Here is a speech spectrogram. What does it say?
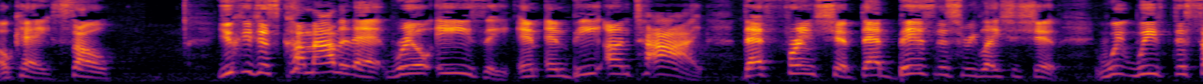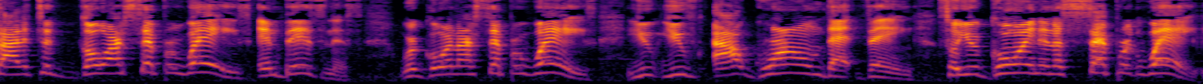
Okay, so you can just come out of that real easy and, and be untied. That friendship, that business relationship. We, we've decided to go our separate ways in business. We're going our separate ways. You, you've outgrown that thing. So you're going in a separate way.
